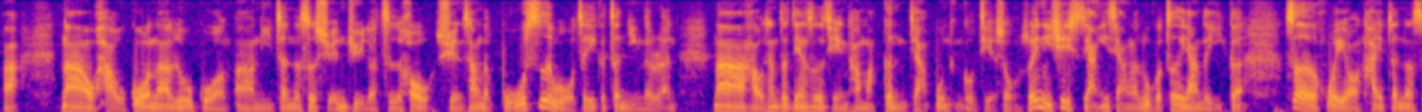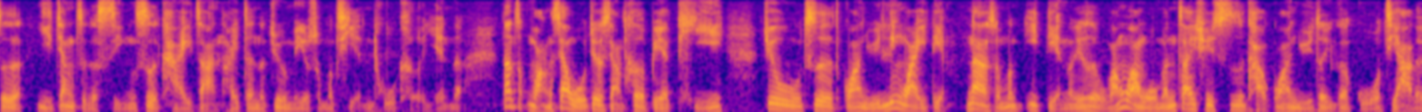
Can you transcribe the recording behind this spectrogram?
啊，那好过呢。如果啊，你真的是选举了之后选上的不是我这一个阵营的人，那好像这件事情他们更加不能够接受。所以你去想一想了，如果这样的一个社会哦，还真的是以这样子的形式开展，还真的就没有什么前途可言的。那往下我就想特别提，就是关于另外一点。那什么一点呢？就是往往我们再去思考关于这个国家的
